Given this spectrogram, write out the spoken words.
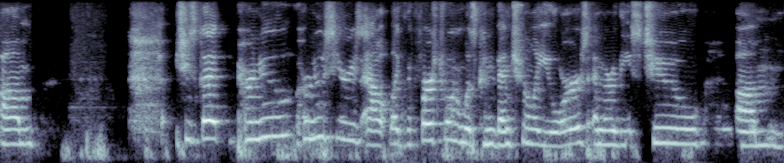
Um, she's got her new her new series out. Like the first one was conventionally yours, and there are these two um,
